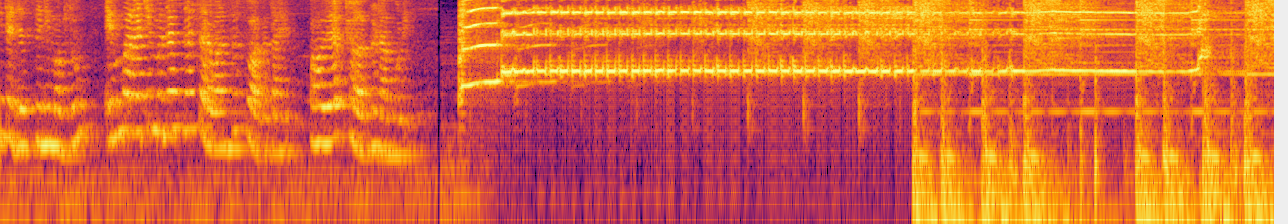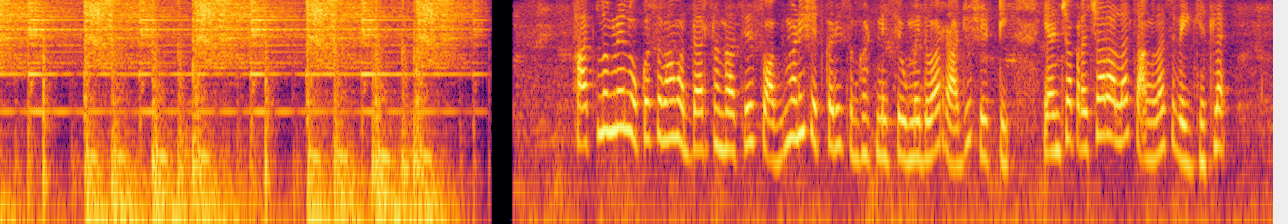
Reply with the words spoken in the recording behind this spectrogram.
मी Tejaswini Magdum M मराठीमध्ये आपल्या सर्वांचं स्वागत आहे. पाहूया ठळक घडामोडी. हातलंगणे लोकसभा मतदारसंघाचे स्वाभिमानी शेतकरी संघटनेचे उमेदवार राजू शेट्टी यांच्या प्रचाराला चांगलाच वेग घेतलाय.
